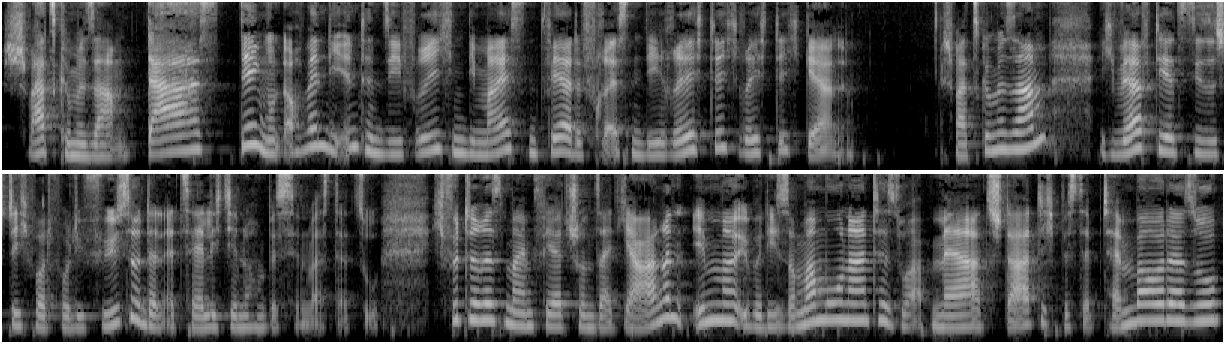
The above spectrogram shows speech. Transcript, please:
Schwarzkümmelsamen das Ding. Und auch wenn die intensiv riechen, die meisten Pferde fressen die richtig, richtig gerne. Schwarzkümmelsamen. Ich werfe dir jetzt dieses Stichwort vor die Füße und dann erzähle ich dir noch ein bisschen was dazu. Ich füttere es meinem Pferd schon seit Jahren, immer über die Sommermonate, so ab März starte ich bis September oder so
